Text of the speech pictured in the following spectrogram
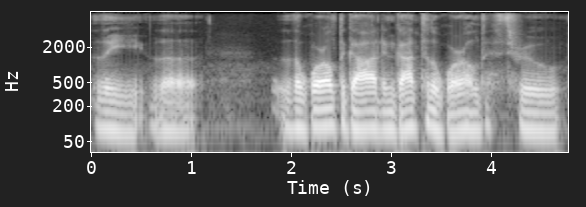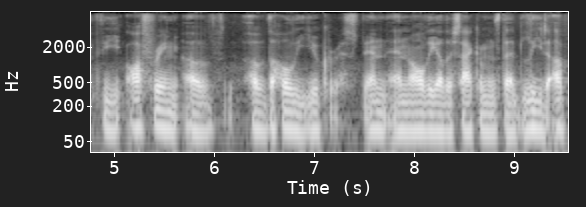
the the the world to God and God to the world through the offering of of the Holy Eucharist and, and all the other sacraments that lead up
